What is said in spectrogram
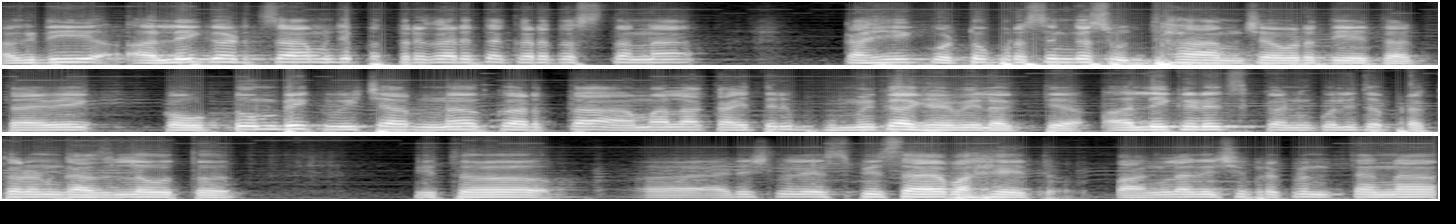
अगदी अलीकडचा म्हणजे पत्रकारिता करत असताना काही कटुप्रसंगसुद्धा आमच्यावरती येतात. त्यावेळी कौटुंबिक विचार न करता आम्हाला काहीतरी भूमिका घ्यावी लागते. अलीकडेच कणकोलीचं प्रकरण गाजलं होतं. इथं ॲडिशनल एस पी साहेब आहेत. बांगलादेशी प्रकरण त्यांना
